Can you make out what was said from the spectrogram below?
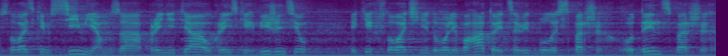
словацьким сім'ям за прийняття українських біженців, яких в Словаччині доволі багато, і це відбулось з перших годин, з перших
